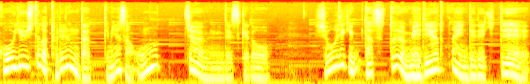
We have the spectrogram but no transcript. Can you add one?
こういう人が取れるんだって皆さん思っちゃうんですけど正直例えばメディアとかに出てきて、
